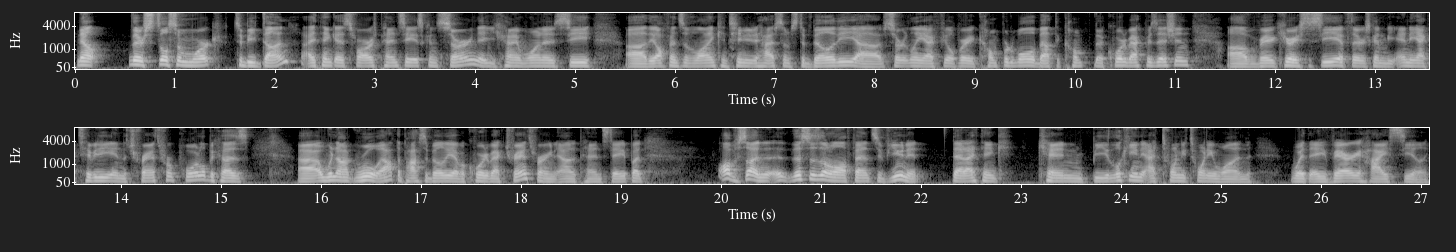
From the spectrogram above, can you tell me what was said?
Now, there's still some work to be done. I think as far as Penn State is concerned, you kind of want to see uh, the offensive line continue to have some stability. Uh, certainly, I feel very comfortable about the, com- the quarterback position. Uh, very curious to see if there's going to be any activity in the transfer portal because uh, I would not rule out the possibility of a quarterback transferring out of Penn State. But all of a sudden, this is an offensive unit that I think can be looking at 2021 with a very high ceiling.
